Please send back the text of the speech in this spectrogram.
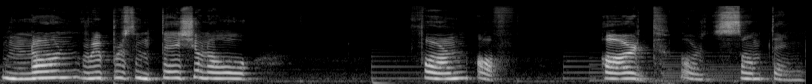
non representational form of art or something.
